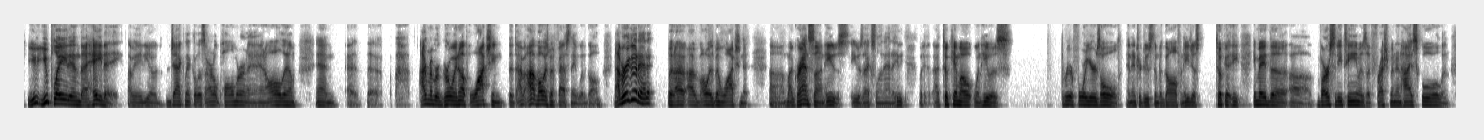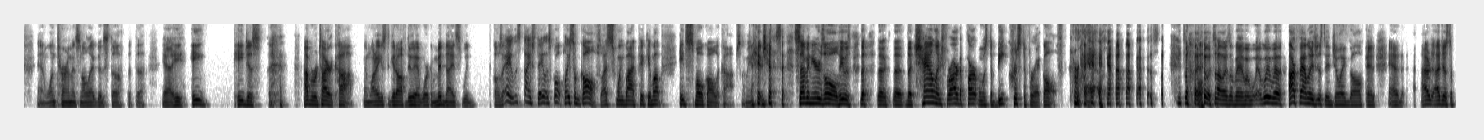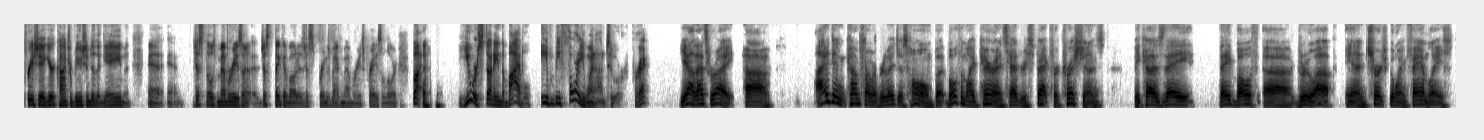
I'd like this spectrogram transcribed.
you you played in the heyday. I mean, you know, Jack Nicklaus, Arnold Palmer, and, and all them, and uh, I remember growing up watching that. I've always been fascinated with golf. Not very good at it, but I, have always been watching it. Uh, my grandson, he was he was excellent at it. He, I took him out when he was three or four years old and introduced him to golf, and he just took it. He he made the uh, varsity team as a freshman in high school and and won tournaments and all that good stuff. But uh, yeah, he he he just. I'm a retired cop, and when I used to get off duty, I'd work at midnights. We'd goes, Hey, let's nice day. Let's go play some golf. So I swing by, pick him up. He'd smoke all the cops. I mean, just seven years old. He was the, the, the, the challenge for our department was to beat Christopher at golf. Right? so, so, it was always a man. We, we, we, our family is just enjoying golf and, and I, I just appreciate your contribution to the game and, and, and just those memories, uh, just thinking about it just brings back memories. Praise the Lord. But you were studying the Bible even before you went on tour, correct? Yeah, that's right. Uh, I didn't come from a religious home, but both of my parents had respect for Christians because they they both uh, grew up in church going families.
